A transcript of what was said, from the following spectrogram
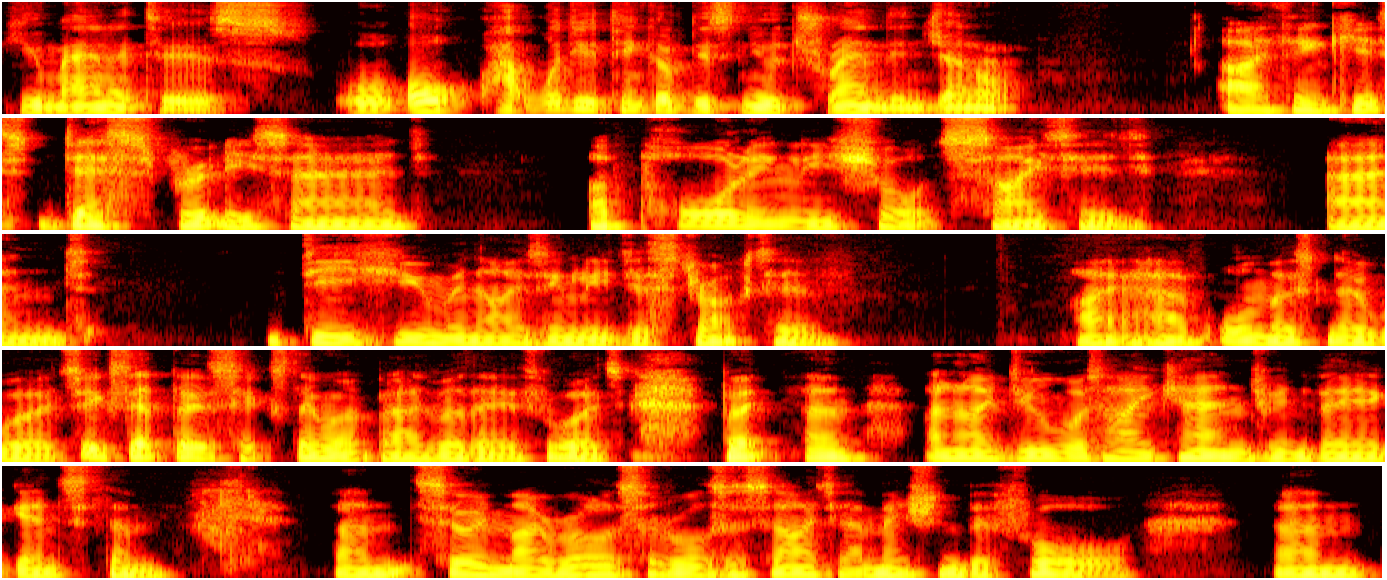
humanities, or, or how, what do you think of this new trend in general? I think it's desperately sad, appallingly short sighted, and dehumanizingly destructive. I have almost no words, except those six. They weren't bad, were they? Words, but um, and I do what I can to inveigh against them. Um, so in my Royal, Royal Society, I mentioned before, um,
